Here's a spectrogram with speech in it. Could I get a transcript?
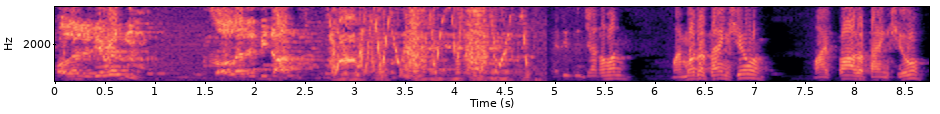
So let it be written. So let it be done. Ladies and gentlemen, my mother thanks you, my father thanks you,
